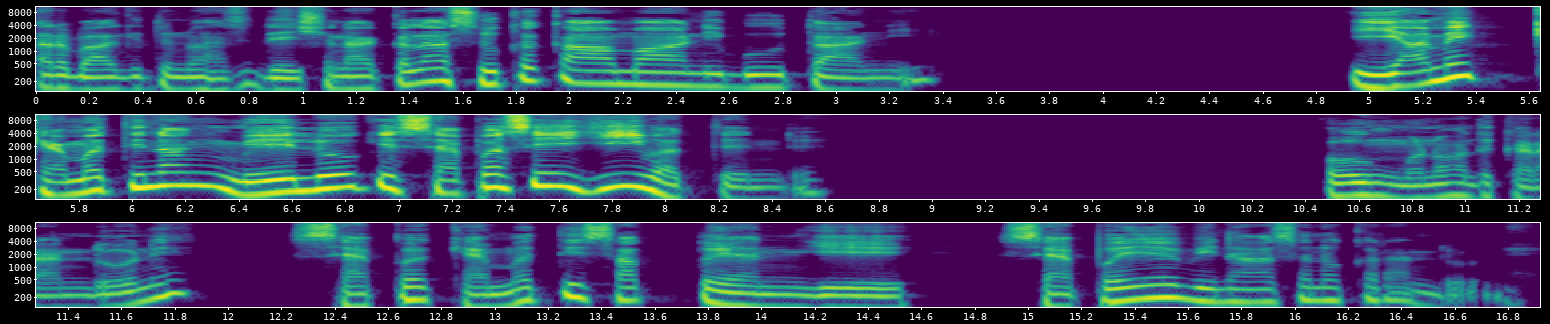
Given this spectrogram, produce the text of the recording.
අර භාග්‍යතුන් වහන්සේ දේශනා කළා සුඛකාමානි භූතානි. යමෙක් කැමතිනම් මේ ලෝකේ සැපසේ ජීවත් වෙන්න. ඔවුන් මොනවද කරන්න ඕනේ? සැප කැමති සත්වයන්ගේ සැපය විනාශ නොකරන්න ඕනේ.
